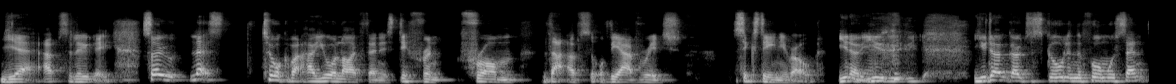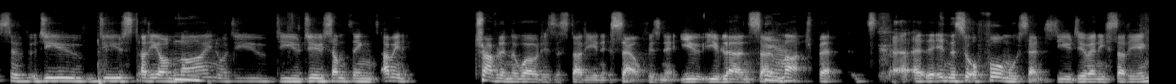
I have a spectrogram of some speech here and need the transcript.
Yeah, absolutely. So let's talk about how your life then is different from that of sort of the average 16 year old you know yeah. you, you, you don't go to school in the formal sense of do you do you study mm. online mm. or do you do you do something i mean traveling the world is a study in itself isn't it you you learn so yeah. much but uh, in the sort of formal sense do you do any studying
